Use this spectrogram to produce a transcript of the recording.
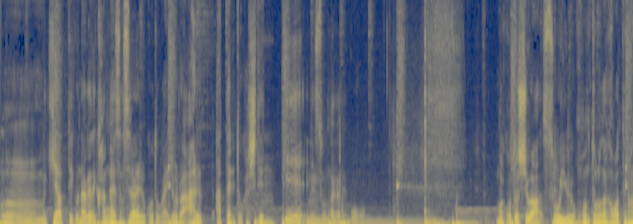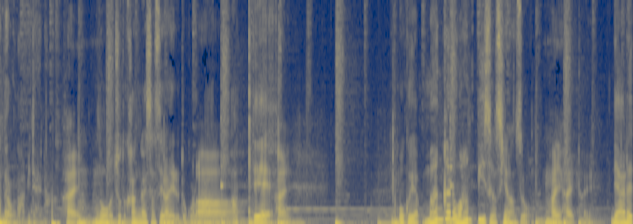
うん向き合っていく中で考えさせられることがいろいろあるあったりとかしてって、うん。でその中でこう、まあ、今年はそういう本当の仲間ってなんだろうなみたいなのをちょっと考えさせられるところがあってはい。僕や漫画の「ワンピースが好きなんですよ。はいはいはい。であれ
